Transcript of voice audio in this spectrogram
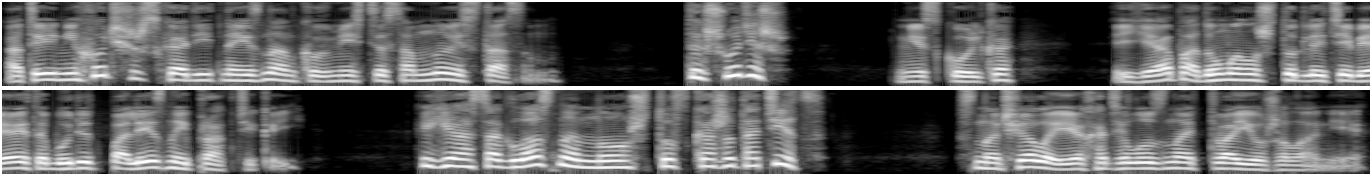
а ты не хочешь сходить наизнанку вместе со мной и Стасом?» «Ты шутишь?» «Нисколько. Я подумал, что для тебя это будет полезной практикой». «Я согласна, но что скажет отец?» Сначала я хотел узнать твое желание,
